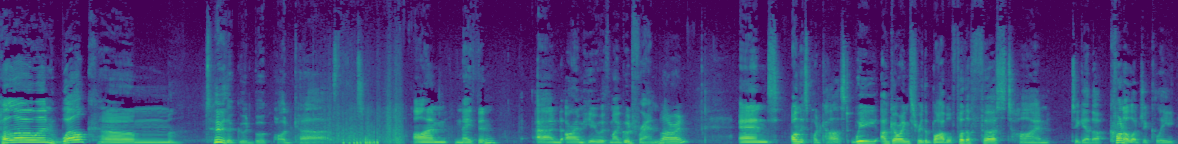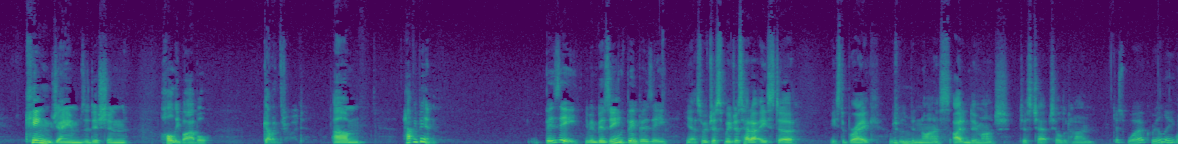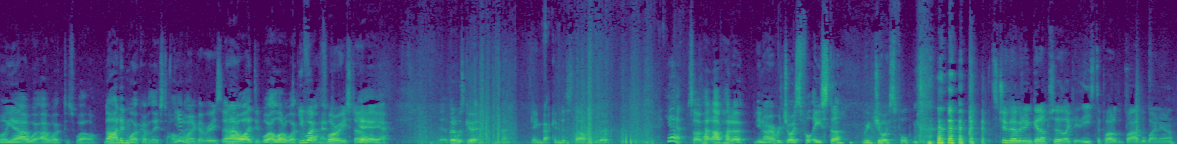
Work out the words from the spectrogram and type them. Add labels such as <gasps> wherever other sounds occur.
Hello and welcome to the Good Book Podcast. I'm Nathan, and I'm here with my good friend. Lauren. And on this podcast, we are going through the Bible for the first time together, chronologically, King James edition, Holy Bible, going through it. Um, how have you been? Busy. You've been busy? We've been busy. Yeah, so we've just we've just had our Easter Easter break, which has Mhm. been nice. I didn't do much, just chat, chilled at home. Just work, really. Well, yeah, I, wor- I worked as well. No, I didn't work over the Easter You holiday. didn't work over Easter. No, no, well, I did work, a lot of work. you worked beforehand. before Easter. Yeah, yeah, yeah. But it was good, you know, getting back into stuff. But yeah, so I've had I've had a you know a rejoiceful Easter. Rejoiceful. <laughs> It's too bad we didn't get up to like the Easter part of the Bible by now.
